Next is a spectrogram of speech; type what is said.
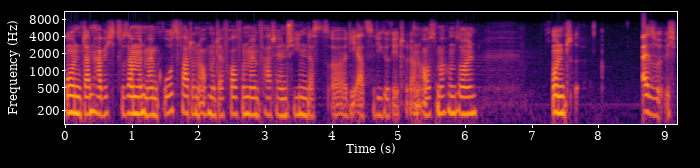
Und dann habe ich zusammen mit meinem Großvater und auch mit der Frau von meinem Vater entschieden, dass äh, die Ärzte die Geräte dann ausmachen sollen. Und also ich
